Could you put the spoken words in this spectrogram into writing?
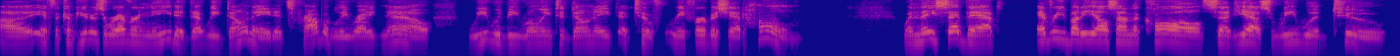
Uh, if the computers were ever needed that we donate, it's probably right now we would be willing to donate uh, to refurbish at home. When they said that, everybody else on the call said, yes, we would too.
